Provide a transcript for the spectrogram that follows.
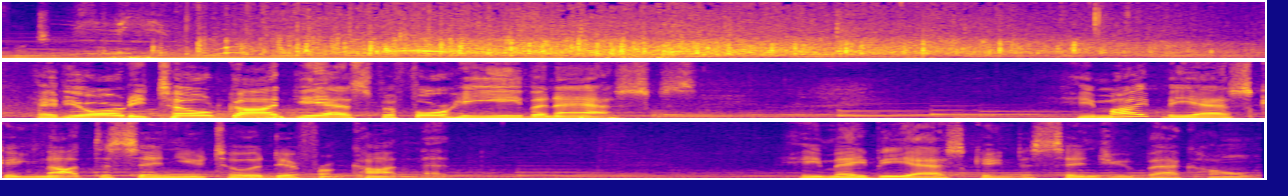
for Jesus. Have you already told God yes before He even asks? He might be asking not to send you to a different continent. He may be asking to send you back home,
